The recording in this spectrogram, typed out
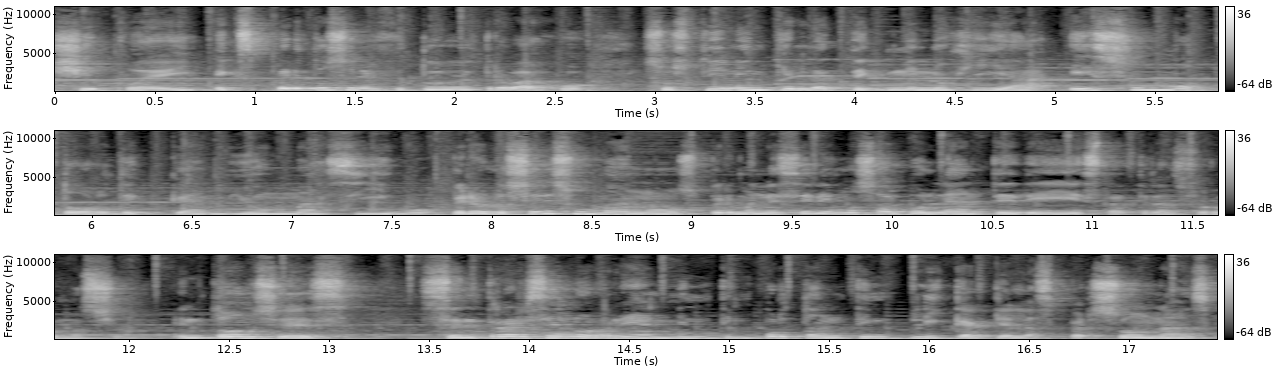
Shipley, expertos en el futuro del trabajo, sostienen que la tecnología es un motor de cambio masivo, pero los seres humanos permaneceremos al volante de esta transformación. Entonces, Centrarse en lo realmente importante implica que las personas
